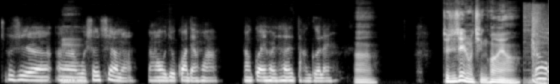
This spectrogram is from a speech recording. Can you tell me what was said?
就是嗯，我生气了嘛，然后我就挂电话，然后过一会儿他再打过来。嗯，就是这种情况呀。然后，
